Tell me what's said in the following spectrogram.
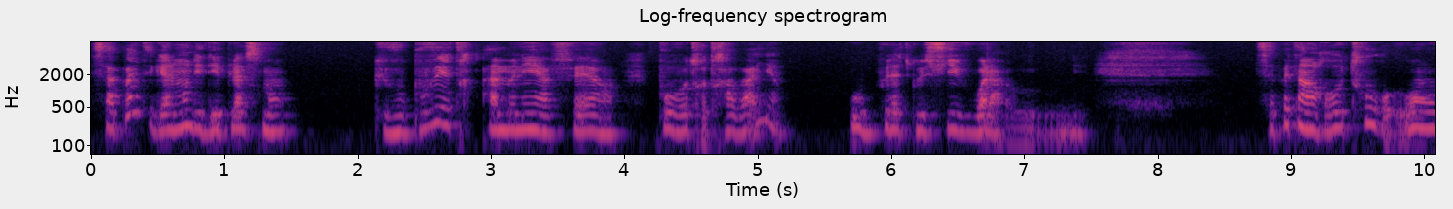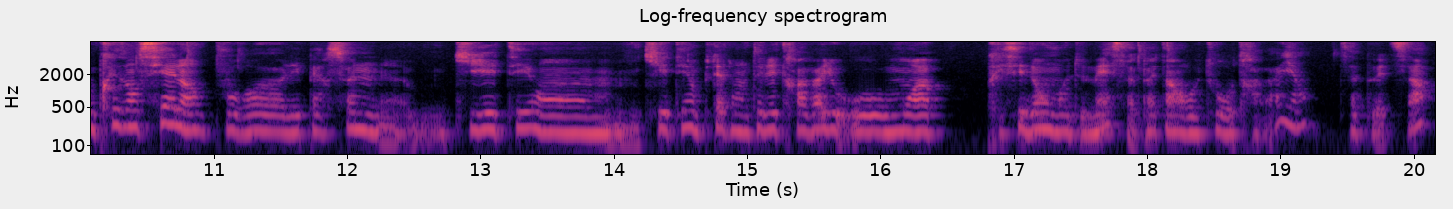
ça peut être également des déplacements que vous pouvez être amené à faire pour votre travail, ou peut-être que si, voilà, ça peut être un retour en présentiel hein, pour euh, les personnes qui étaient, en, qui étaient peut-être en télétravail au, mois précédent, au mois de mai, ça peut être un retour au travail, hein, ça peut être ça.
